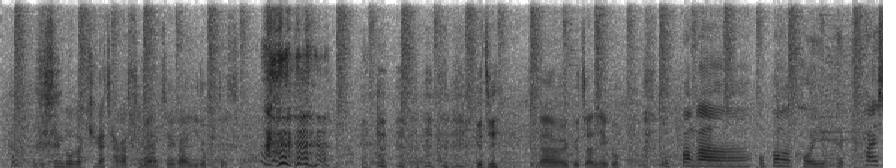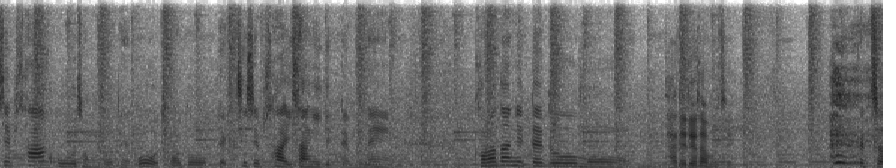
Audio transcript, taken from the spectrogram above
우리 신부가 키가 작았으면 제가 이렇게 됐을 거야. 그지? 나 얼굴 잘리고. 오빠가 오빠가 거의 184, 5 정도 되고 저도 174 이상이기 때문에 걸어 다닐 때도 뭐 음, 다 내려다보지. 그쵸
